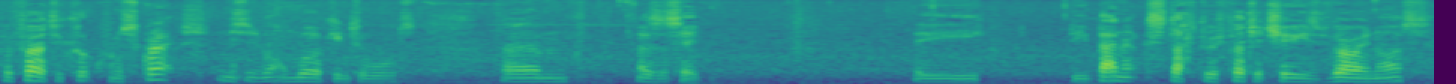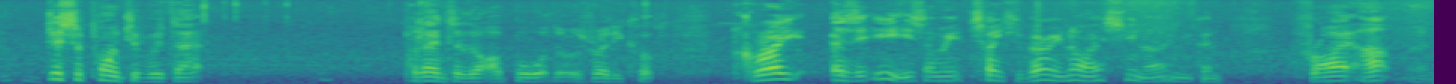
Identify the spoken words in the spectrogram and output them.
Prefer to cook from scratch and this is what I'm working towards. Um, as I said the the bannock stuffed with feta cheese, very nice. Disappointed with that polenta that I bought that was ready cooked. Great as it is, I mean it tastes very nice, you know, you can fry it up and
